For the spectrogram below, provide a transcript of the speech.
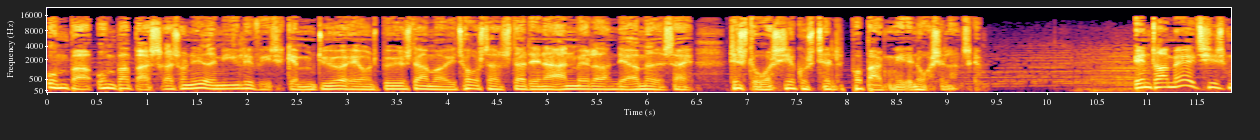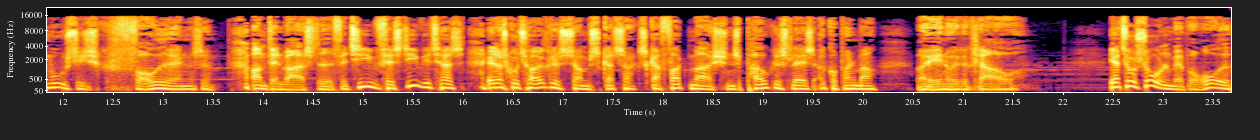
umba umba bas resonerede milevidt gennem dyrehavens bøgestammer i torsdags, da denne anmelder nærmede sig det store cirkustelt på bakken i det nordsjællandske. En dramatisk musisk forudandelse, om den var afsted festiv- festivitas, eller skulle tolkes som skafotmarschens paukeslags akkompagnement, var jeg endnu ikke klar over. Jeg tog solen med på råd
